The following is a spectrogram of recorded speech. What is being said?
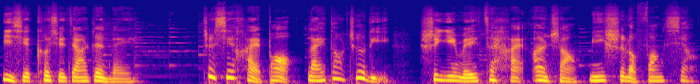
一些科学家认为，这些海豹来到这里是因为在海岸上迷失了方向。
